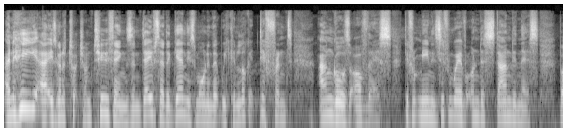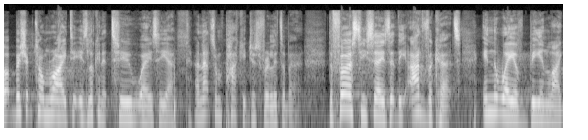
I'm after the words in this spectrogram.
And he uh, is going to touch on two things. And Dave said again this morning that we can look at different angles of this, different meanings, different way of understanding this. But Bishop Tom Wright is looking at two ways here. And let's unpack it just for a little bit. The first, he says that the advocate, in the way of being like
